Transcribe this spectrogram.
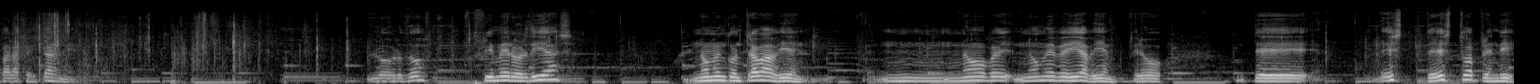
para afeitarme. Los dos primeros días no me encontraba bien. No, ve- no me veía bien, pero de, de esto aprendí.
